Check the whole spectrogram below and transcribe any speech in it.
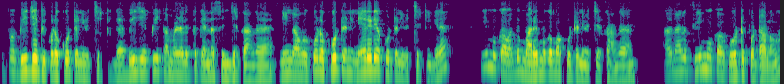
இப்போ பிஜேபி கூட கூட்டணி வச்சிருக்கீங்க. பிஜேபி தமிழகத்துக்கு என்ன செஞ்சிருக்காங்க? நீங்க அவங்க கூட கூட்டணி நேரடியா கூட்டணி வச்சிருக்கீங்க. திமுக வந்து மறைமுகமா கூட்டணி வச்சிருக்காங்க. அதனால திமுக ஓட்டு போட்டாலும்,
